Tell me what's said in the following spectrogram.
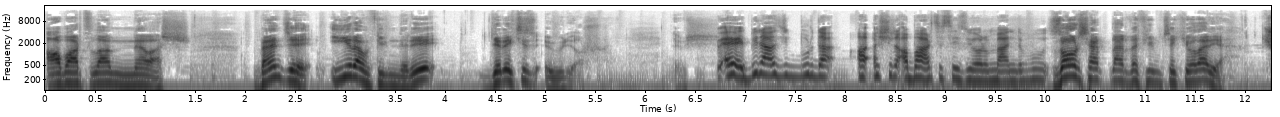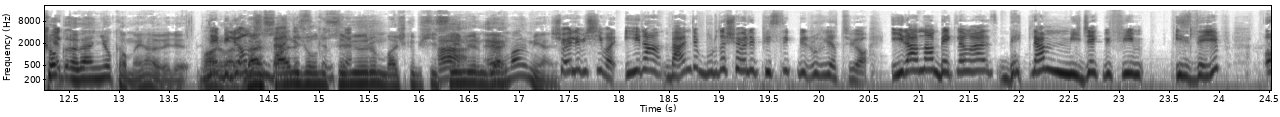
abartılan ne var? Bence İran filmleri gereksiz övülüyor. Demiş. Evet birazcık burada aşırı abartı seziyorum ben de bu. Zor şartlarda film çekiyorlar ya. Çok öven yok ama ya öyle. Var, ne biliyor var. Ben musun bence sadece onu sıkıntı. seviyorum başka bir şey Ha, sevmiyorum diyen evet. var mı yani? Şöyle bir şey var. İran bence burada şöyle pislik bir ruh yatıyor. İran'dan beklemez beklenmeyecek bir film izleyip o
